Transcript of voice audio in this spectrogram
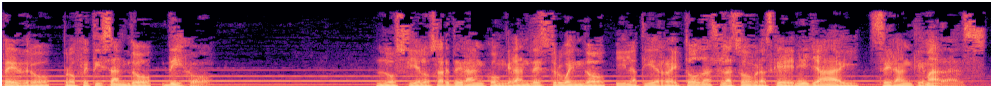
Pedro, profetizando, dijo, los cielos arderán con gran estruendo, y la tierra y todas las obras que en ella hay, serán quemadas.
